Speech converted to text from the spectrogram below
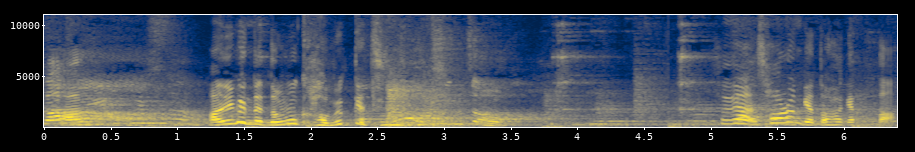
아, 아니 근데 너무 가볍게 든다. 진짜. 선생님 한 서른 개도 하겠다. 막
